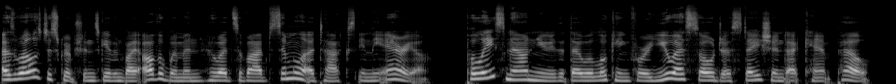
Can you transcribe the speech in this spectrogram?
as well as descriptions given by other women who had survived similar attacks in the area. Police now knew that they were looking for a US soldier stationed at Camp Pell,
